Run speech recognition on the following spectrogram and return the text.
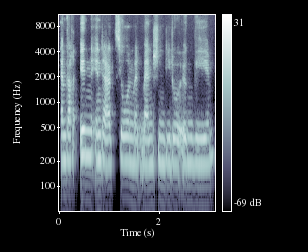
einfach in Interaktion mit Menschen, die du irgendwie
